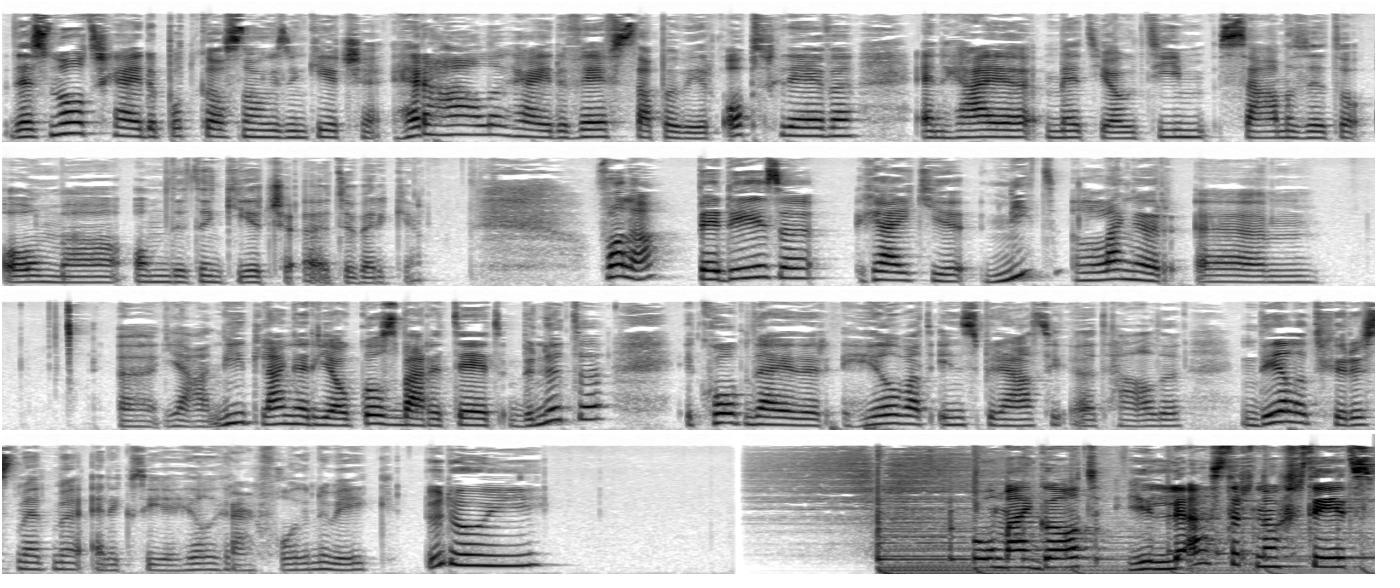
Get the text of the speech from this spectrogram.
Desnoods ga je de podcast nog eens een keertje herhalen. Ga je de vijf stappen weer opschrijven en ga je met jouw team samenzitten om, uh, om dit een keertje uit te werken. Voilà, bij deze ga ik je niet langer, um, uh, ja, niet langer jouw kostbare tijd benutten. Ik hoop dat je er heel wat inspiratie uit haalde. Deel het gerust met me en ik zie je heel graag volgende week. Doei doei! Oh my god, je luistert nog steeds?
